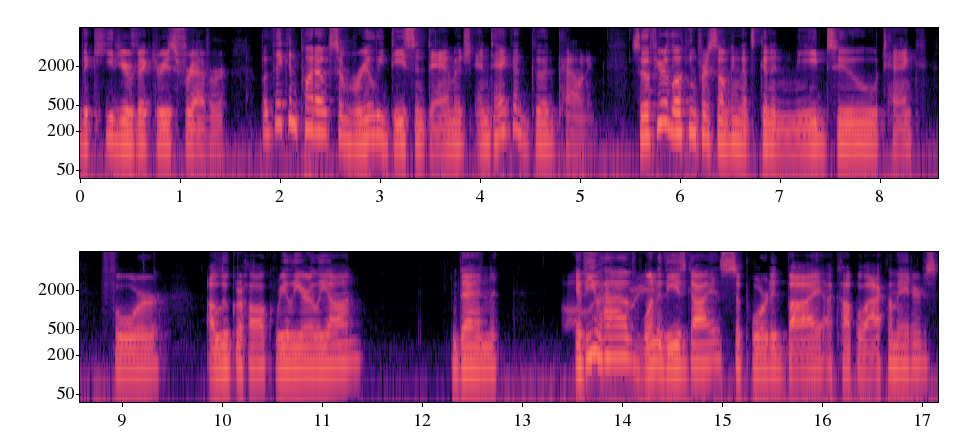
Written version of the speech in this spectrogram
the key to your victories forever, but they can put out some really decent damage and take a good pounding. So if you're looking for something that's going to need to tank for a Lucrehulk really early on, then if you have one of these guys supported by a couple acclamators,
